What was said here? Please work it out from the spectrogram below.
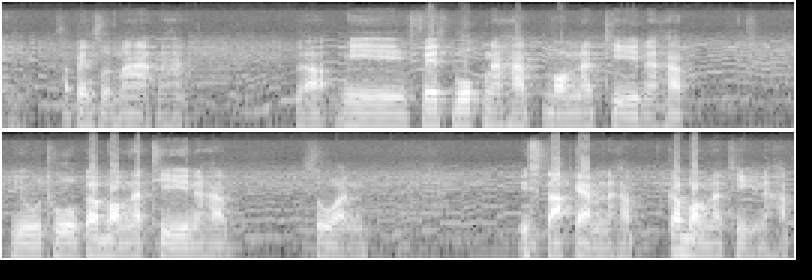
น์ซะเป็นส่วนมากนะฮะแล้วมี Facebook นะครับบอมนัททีนะครับ YouTube ก็บอมนัททีนะครับ ส่วน Instagram นะครับก็บอมนาทีนะครับ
